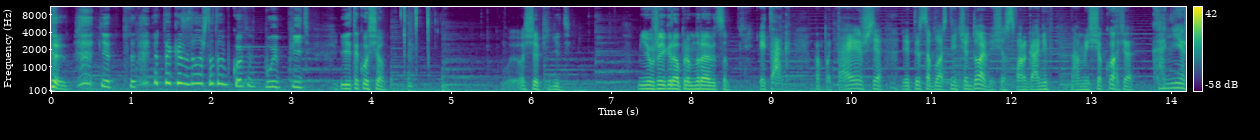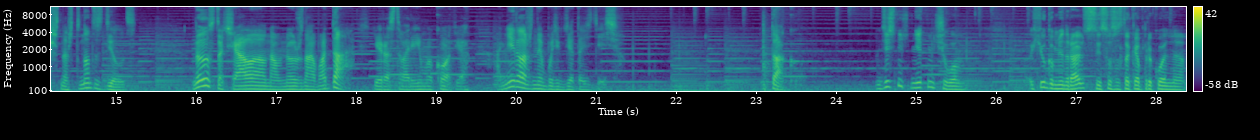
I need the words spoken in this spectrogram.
Нет, я так и знал, что там кофе будет пить. И такой еще. Вообще офигеть. Мне уже игра прям нравится. Итак, попытаешься ли ты соблазнить чудовище, сварганив нам еще кофе? Конечно, что надо сделать? Ну, сначала нам нужна вода и растворимый кофе. Они должны быть где-то здесь. Так. Здесь нет ничего. Хьюга мне нравится, Иисуса такая прикольная.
